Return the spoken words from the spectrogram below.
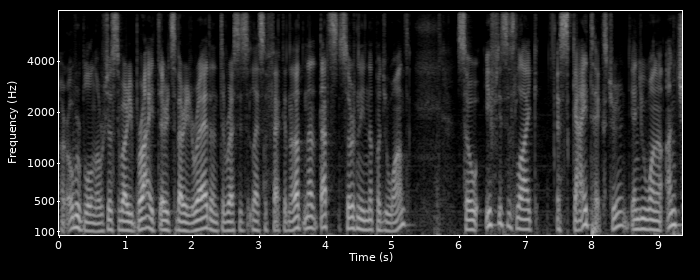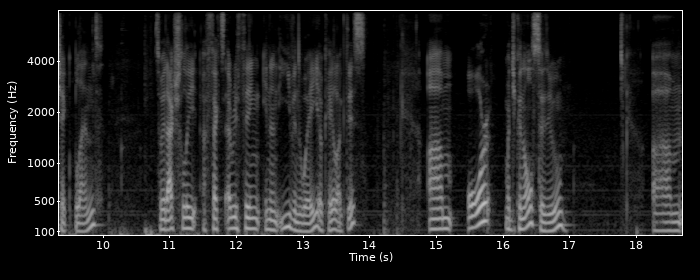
are overblown or just very bright. There it's very red and the rest is less affected. Now that, that, that's certainly not what you want. So if this is like a sky texture and you want to uncheck blend, so it actually affects everything in an even way, okay, like this. Um, or what you can also do, um,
